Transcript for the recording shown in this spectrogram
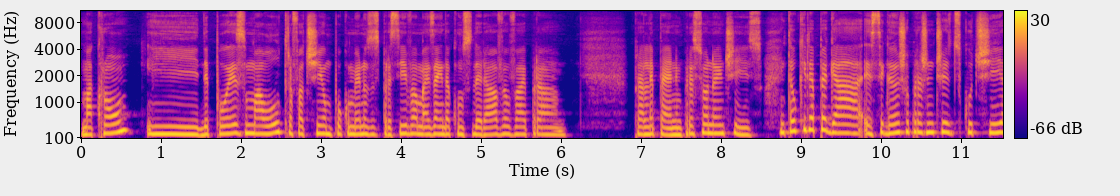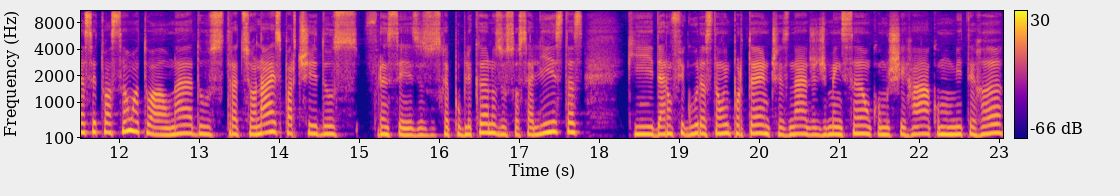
Macron e depois uma outra fatia um pouco menos expressiva, mas ainda considerável, vai para para Le Pen. Impressionante isso. Então, eu queria pegar esse gancho para a gente discutir a situação atual né, dos tradicionais partidos franceses, os republicanos e os socialistas, que deram figuras tão importantes, né, de dimensão, como Chirac, como Mitterrand,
